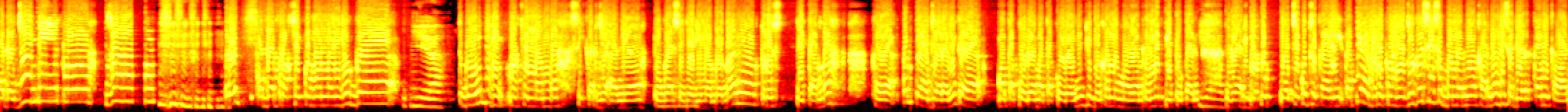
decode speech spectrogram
ada Jimit lah, Zoom, terus ada praktikum online juga. Iya. Sebenarnya jadi makin nambah sih kerjaannya, tugasnya jadi nambah banyak, terus ditambah kayak kan pelajarannya kayak mata kuliah mata kuliahnya juga kan lumayan rumit gitu kan. Iya, nggak betul. cukup nggak cukup sekali. Tapi ada hikmahnya juga sih sebenarnya karena bisa direkam kan.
